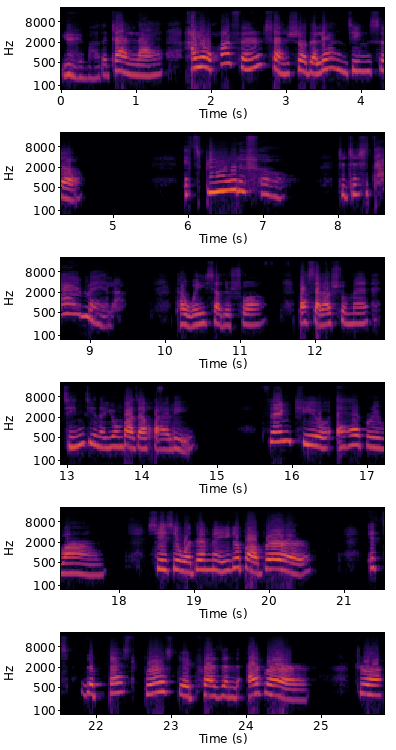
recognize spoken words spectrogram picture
羽毛的湛蓝，还有花粉闪烁的亮金色。It's beautiful，这真是太美了。她微笑地说，把小老鼠们紧紧地拥抱在怀里。Thank you, everyone，谢谢我的每一个宝贝儿。It's the best birthday present ever。这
